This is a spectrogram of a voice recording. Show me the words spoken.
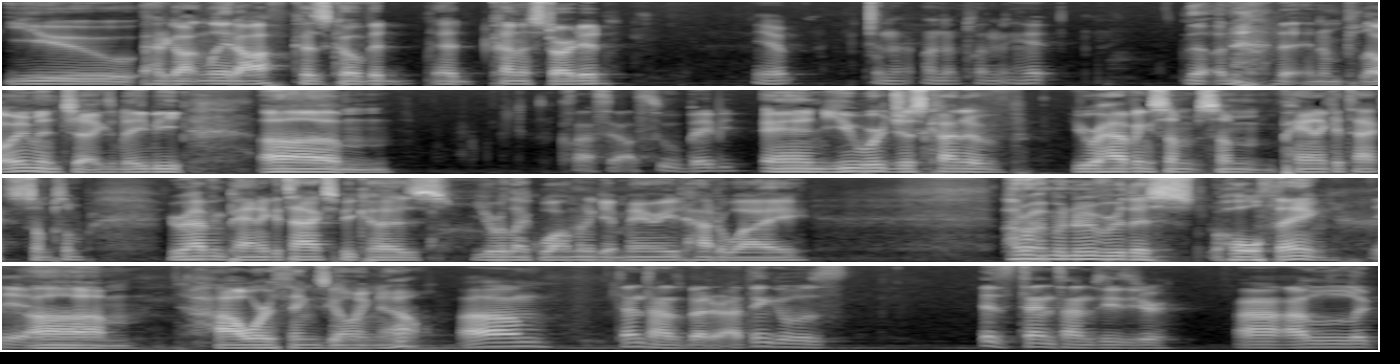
you had gotten laid off because COVID had kind of started. Yep. And the unemployment hit. The, the unemployment checks, baby. Um, Class out Sue, baby. and you were just kind of you were having some some panic attacks. Some some you were having panic attacks because you were like, "Well, I'm gonna get married. How do I how do I maneuver this whole thing?" Yeah. Um, how are things going now? Um, ten times better. I think it was. It's ten times easier. Uh, I look.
